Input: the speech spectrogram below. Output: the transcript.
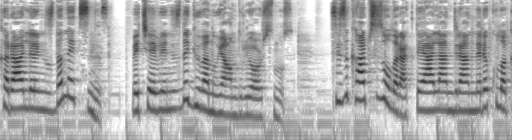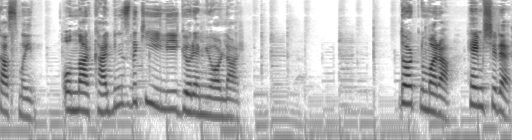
Kararlarınızda netsiniz ve çevrenizde güven uyandırıyorsunuz. Sizi kalpsiz olarak değerlendirenlere kulak asmayın. Onlar kalbinizdeki iyiliği göremiyorlar. 4 numara Hemşire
